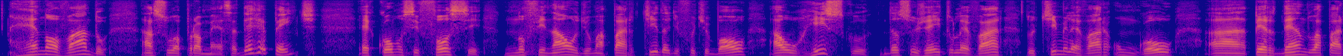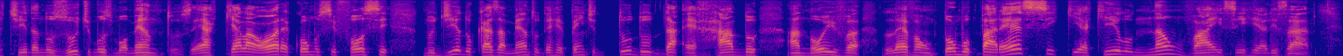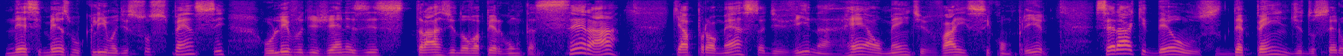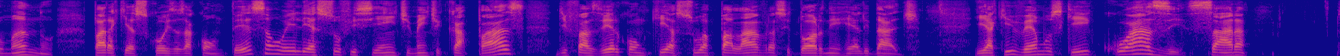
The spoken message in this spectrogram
renovado a sua promessa. De repente, é como se fosse no final de uma partida de futebol ao risco do sujeito levar, do time levar um gol, ah, perdendo a partida nos últimos momentos. É aquela hora como se fosse no dia do casamento, de repente tudo dá errado, a noiva leva um tombo, parece que aquilo não vai se realizar. Nesse mesmo clima de suspense, o livro de Gênesis traz de novo a pergunta: será que a promessa divina realmente vai se cumprir? Será que Deus depende do ser humano para que as coisas aconteçam ou ele é suficientemente capaz de fazer com que a sua palavra se torne realidade? E aqui vemos que quase Sara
